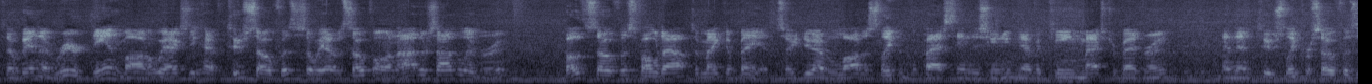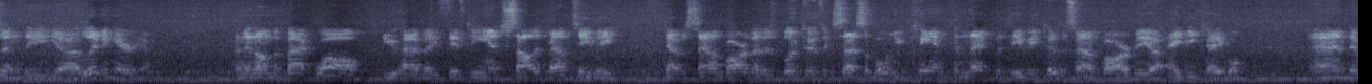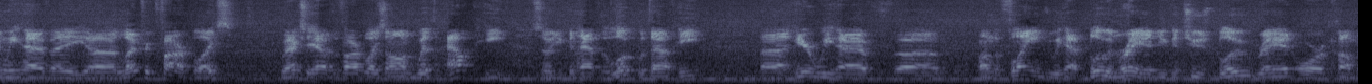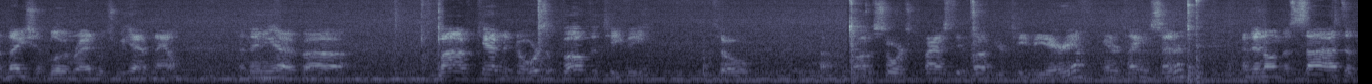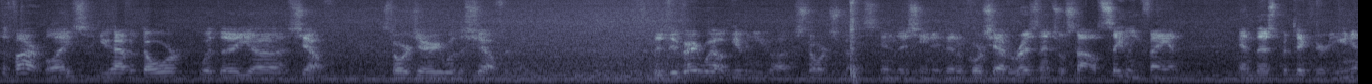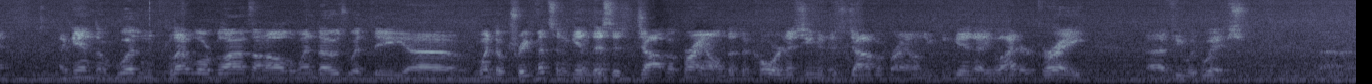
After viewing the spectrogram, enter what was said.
So being a rear den model, we actually have two sofas. So we have a sofa on either side of the living room. Both sofas fold out to make a bed. So you do have a lot of sleeping capacity in this unit. You have a king master bedroom and then two sleeper sofas in the uh, living area. And then on the back wall, you have a 50-inch solid mount TV. You have a sound bar that is Bluetooth accessible. You can connect the TV to the sound bar via AV cable. And then we have a uh, electric fireplace. We actually have the fireplace on without heat, so you can have the look without heat. Uh, here we have uh, on the flames we have blue and red. You can choose blue, red, or a combination blue and red, which we have now. And then you have uh, five cabinet doors above the TV. So uh, a lot of storage capacity above your TV area, entertainment center. And then on the sides of the fireplace, you have a door with a uh, shelf, storage area with a shelf. They do very well giving you uh, storage space in this unit. Then of course you have a residential style ceiling fan in this particular unit. Again, the wooden level blinds on all the windows with the uh, window treatments. And again, this is Java Brown. The decor in this unit is Java Brown. You can get a lighter gray uh, if you would wish.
